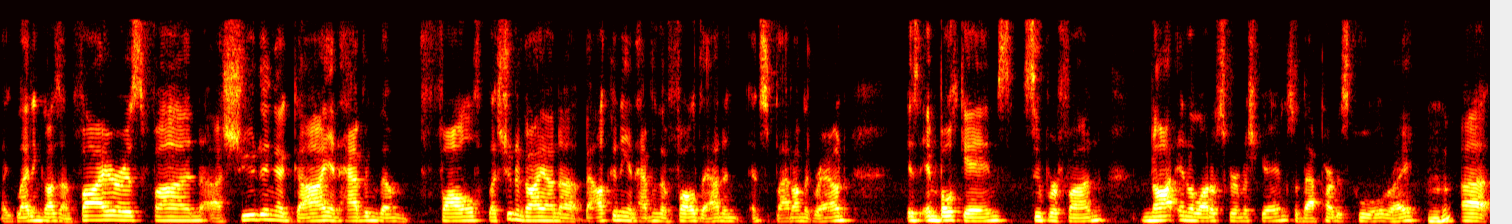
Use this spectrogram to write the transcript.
Like lighting guns on fire is fun. Uh, shooting a guy and having them fall, like shooting a guy on a balcony and having them fall down and, and splat on the ground, is in both games super fun. Not in a lot of skirmish games, so that part is cool, right? Mm-hmm. Uh,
